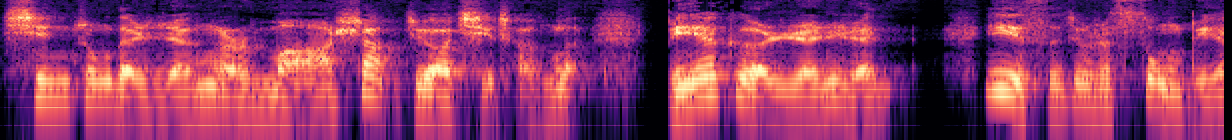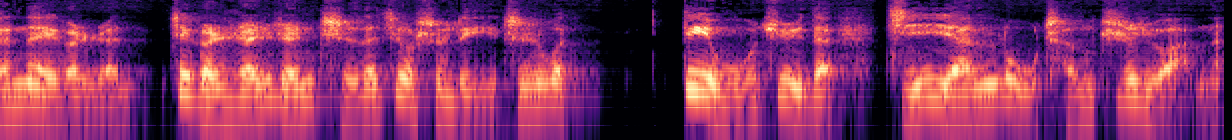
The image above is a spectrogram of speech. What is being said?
心中的人儿马上就要启程了。别个人人。意思就是送别那个人，这个人人指的就是李之问。第五句的极言路程之远呢，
